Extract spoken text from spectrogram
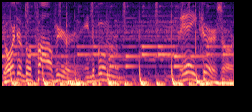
Je hoort hem tot 12 uur in de Boomroom. Precursor.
